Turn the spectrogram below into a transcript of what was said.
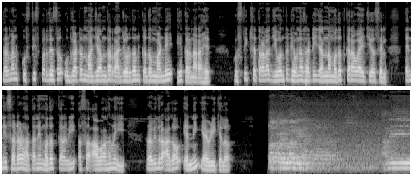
दरम्यान कुस्ती स्पर्धेचं उद्घाटन माजी आमदार राजवर्धन कदम मांडे हे करणार आहेत. कुस्ती क्षेत्राला जिवंत ठेवण्यासाठी ज्यांना मदत करावयाची असेल त्यांनी सढळ हाताने मदत करावी असं आवाहनही रवींद्र आगाव यांनी यावेळी केलं. आणि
